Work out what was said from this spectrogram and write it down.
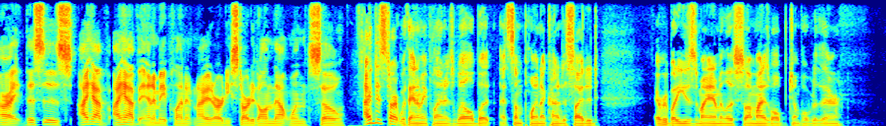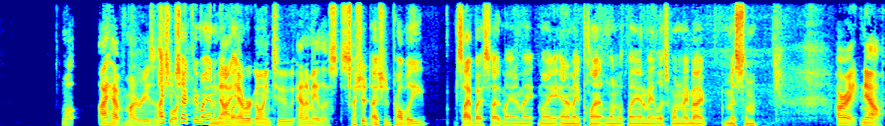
All right, this is I have I have Anime Planet, and I had already started on that one. So, I did start with Anime Planet as well, but at some point I kind of decided everybody uses my anime list, so I might as well jump over there. well, I have my reasons. I should for check through my Anime Not Planet. ever going to anime lists. I should I should probably side by side my anime my Anime Planet one with my anime list one. Maybe I miss some. All right, now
